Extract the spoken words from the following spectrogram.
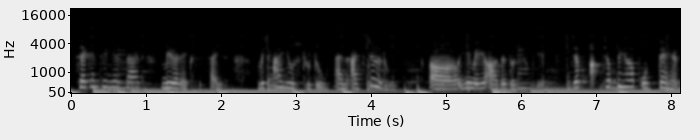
Second thing is that mirror exercise which I use to do and I still ये मेरी आदत हो चुकी है। जब जब भी आप उठते हैं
